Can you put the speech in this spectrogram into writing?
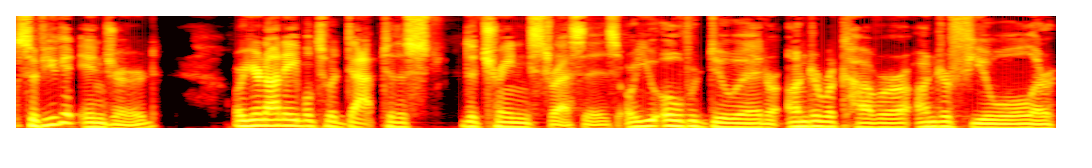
So if you get injured or you're not able to adapt to the the training stresses or you overdo it or under recover or under fuel or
